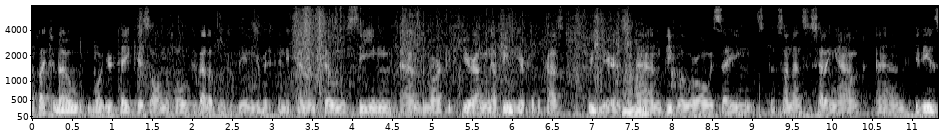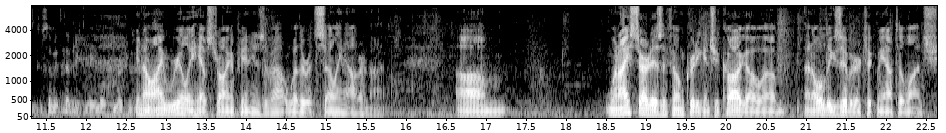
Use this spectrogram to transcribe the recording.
I'd like to know what your take is on the whole development of the independent film scene and the market here. I mean, I've been here for the past three years, mm-hmm. and people were always saying Sundance is selling out, and it is to some extent becoming more commercial. You know, I really have strong opinions about whether it's selling out or not. Um, when I started as a film critic in Chicago, um, an old exhibitor took me out to lunch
